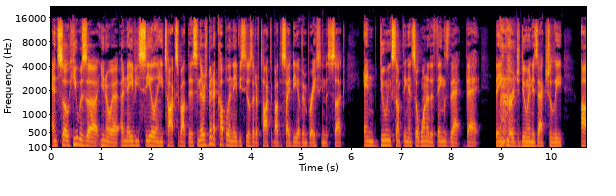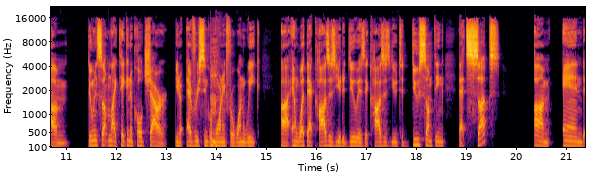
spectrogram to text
And so he was a you know a, a Navy SEAL, and he talks about this. And there's been a couple of Navy SEALs that have talked about this idea of embracing the suck and doing something. And so one of the things that that they encourage doing is actually um, doing something like taking a cold shower, you know, every single Hmm. morning for one week. Uh, and what that causes you to do is it causes you to do something that sucks. Um, and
